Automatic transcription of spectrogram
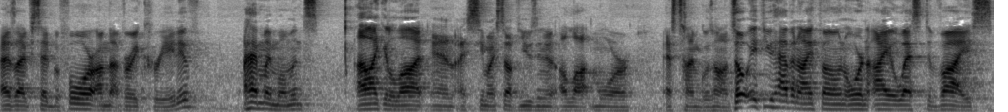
as I've said before, I'm not very creative. I have my moments. I like it a lot, and I see myself using it a lot more as time goes on. So if you have an iPhone or an iOS device,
